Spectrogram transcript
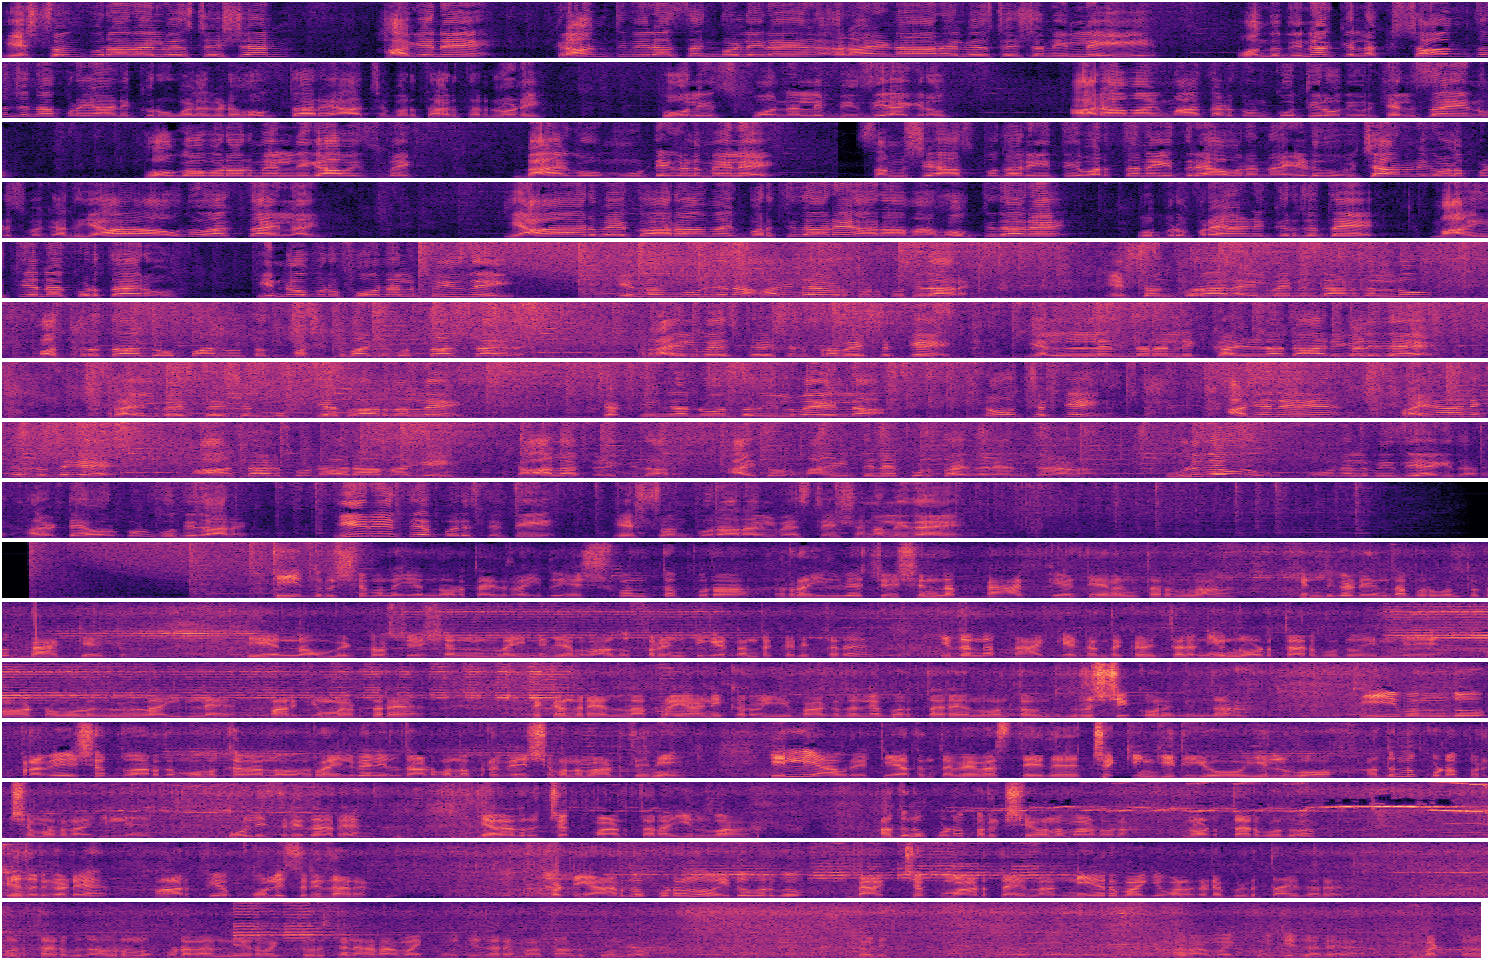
ಯಶವಂತಪುರ ರೈಲ್ವೆ ಸ್ಟೇಷನ್, ಹಾಗೇನೆ ಕ್ರಾಂತಿವೀರ ಸಂಗೊಳ್ಳಿ ರಾಯಣ ರೈಲ್ವೆ ಸ್ಟೇಷನ್ ಇಲ್ಲಿ ಒಂದು ದಿನಕ್ಕೆ ಲಕ್ಷಾಂತರ ಜನ ಪ್ರಯಾಣಿಕರು ಒಳಗಡೆ ಹೋಗ್ತಾರೆ, ಆಚೆ ಬರ್ತಾ ಇರ್ತಾರೆ. ನೋಡಿ, ಪೊಲೀಸ್ ಫೋನಲ್ಲಿ ಬ್ಯುಸಿ ಆಗಿರೋದು. ಆರಾಮಾಗಿ ಮಾತಾಡ್ಕೊಂಡು ಕೂತಿರೋದು. ಇವ್ರ ಕೆಲಸ ಏನು? ಹೋಗೋ ಬರೋರ ಮೇಲೆ ನಿಗಾ ವಹಿಸ್ಬೇಕು. ಬ್ಯಾಗು, ಮೂಟೆಗಳ ಮೇಲೆ ಸಂಶಯಾಸ್ಪದ ರೀತಿ ವರ್ತನೆ ಇದ್ರೆ ಅವರನ್ನ ಹಿಡಿದು ವಿಚಾರಣೆಗೆ ಒಳಪಡಿಸಬೇಕಾದ ಯಾವುದು ಆಗ್ತಾ ಇಲ್ಲ ಯಾರು ಬೇಕು ಆರಾಮಾಗಿ ಬರ್ತಿದ್ದಾರೆ, ಆರಾಮಾಗಿ ಹೋಗ್ತಿದ್ದಾರೆ. ಒಬ್ರು ಪ್ರಯಾಣಿಕರ ಜೊತೆ ಮಾಹಿತಿಯನ್ನ ಕೊಡ್ತಾ ಇರಬಹುದು ಇನ್ನೊಬ್ರು ಫೋನಲ್ಲಿ ಬ್ಯುಸಿ. ಇನ್ನೊಂದ್ ಮೂರು ಜನ ಹರಟೆ ಹೊಡ್ಕೊಂಡು ಕೂತಿದ್ದಾರೆ. ಯಶವಂತಪುರ ರೈಲ್ವೆ ನಿಲ್ದಾಣದಲ್ಲೂ ಭದ್ರತಾ ಲೋಪ ಅನ್ನುವಂಥದ್ದು ಸ್ಪಷ್ಟವಾಗಿ ಗೊತ್ತಾಗ್ತಾ ಇದೆ. ರೈಲ್ವೆ ಸ್ಟೇಷನ್ ಪ್ರವೇಶಕ್ಕೆ ಎಲ್ಲೆಂದರಲ್ಲಿ ಕಳ್ಳ ದಾರಿಗಳಿದೆ. ರೈಲ್ವೆ ಸ್ಟೇಷನ್ ಮುಖ್ಯ ದ್ವಾರದಲ್ಲೇ ಚೆಕ್ಕಿಂಗ್ ಅನ್ನುವಂಥದ್ದು ಇಲ್ವೇ ಇಲ್ಲ. No checking. ಹಾಗೇನೆ ಪ್ರಯಾಣಿಕರ ಜೊತೆಗೆ ಮಾತಾಡಿಕೊಂಡು ಆರಾಮಾಗಿ ಕಾಲ ಕಳೀತಿದ್ದಾರೆ. ಆಯ್ತು, ಅವ್ರು ಮಾಹಿತಿನೇ ಕೊಡ್ತಾ ಇದ್ದಾರೆ ಅನ್ಕೋಣ ಉಳಿದವರು ಫೋನಲ್ಲಿ ಬ್ಯುಸಿ ಆಗಿದ್ದಾರೆ. ಹರಟೆ ಹೊರ್ಕೊಂಡು ಕೂತಿದ್ದಾರೆ. ಈ ರೀತಿಯ ಪರಿಸ್ಥಿತಿ ಯಶವಂತಪುರ ರೈಲ್ವೆ ಸ್ಟೇಷನ್ ಅಲ್ಲಿ ಇದೆ ಈ ದೃಶ್ಯವನ್ನು ಏನು ನೋಡ್ತಾ ಇದ್ರಲ್ಲ ಇದು ಯಶವಂತಪುರ ರೈಲ್ವೆ ಸ್ಟೇಷನ್ನ ಬ್ಯಾಕ್ ಗೇಟ್ ಏನಂತಾರಲ್ಲ, ಹಿಂದ್ಗಡೆಯಿಂದ ಬರುವಂಥದ್ದು ಬ್ಯಾಕ್ ಗೇಟ್. ಏನು ನಾವು ಮೆಟ್ರೋ ಸ್ಟೇಷನ್ ಲೈನ್ ಇದೆಯಲ್ವ, ಅದು ಫ್ರಂಟ್ ಗೇಟ್ ಅಂತ ಕರೀತಾರೆ. ಇದನ್ನು ಬ್ಯಾಕ್ ಗೇಟ್ ಅಂತ ಕರೀತಾರೆ. ನೀವು ನೋಡ್ತಾ ಇರ್ಬೋದು, ಇಲ್ಲಿ ಆಟೋಗಳೆಲ್ಲ ಇಲ್ಲೇ ಪಾರ್ಕಿಂಗ್ ಮಾಡ್ತಾರೆ. ಯಾಕಂದರೆ ಎಲ್ಲ ಪ್ರಯಾಣಿಕರು ಈ ಭಾಗದಲ್ಲೇ ಬರ್ತಾರೆ ಅನ್ನುವಂಥ ಒಂದು ದೃಷ್ಟಿಕೋನದಿಂದ ಈ ಒಂದು ಪ್ರವೇಶ ದ್ವಾರದ ಮೂಲಕ ನಾನು ರೈಲ್ವೆ ನಿಲ್ದಾಣವನ್ನು ಪ್ರವೇಶವನ್ನು ಮಾಡ್ತೀನಿ. ಇಲ್ಲಿ ಯಾವ ರೀತಿಯಾದಂಥ ವ್ಯವಸ್ಥೆ ಇದೆ? ಚೆಕ್ಕಿಂಗ್ ಇದೆಯೋ, ಇಲ್ವೋ? ಅದನ್ನು ಕೂಡ ಪರೀಕ್ಷೆ ಮಾಡೋಣ. ಇಲ್ಲಿ ಪೊಲೀಸರು ಇದ್ದಾರೆ ಏನಾದರೂ ಚೆಕ್ ಮಾಡ್ತಾರಾ, ಇಲ್ವಾ? ಅದನ್ನು ಕೂಡ ಪರೀಕ್ಷೆಯನ್ನು ಮಾಡೋಣ. ನೋಡ್ತಾ ಇರ್ಬೋದು. ಎದುರುಗಡೆ ಆರ್ ಪಿ ಎಫ್ ಪೊಲೀಸರು ಇದ್ದಾರೆ ಬಟ್ ಯಾರನ್ನೂ ಕೂಡ ಇದುವರೆಗೂ ಬ್ಯಾಗ್ ಚೆಕ್ ಮಾಡ್ತಾ ಇಲ್ಲ. ನೇರವಾಗಿ ಒಳಗಡೆ ಬಿಡ್ತಾ ಇದ್ದಾರೆ. ನೋಡ್ತಾ ಇರ್ಬೋದು. ಅವ್ರನ್ನೂ ಕೂಡ ನಾನು ನೇರವಾಗಿ ತೋರಿಸ್ತೇನೆ. ಆರಾಮಾಗಿ ಕೂತಿದ್ದಾರೆ, ಮಾತಾಡಿಕೊಂಡು. ನೋಡಿ. ಆರಾಮಾಗಿ ಕೂತಿದ್ದಾರೆ, ಬಟ್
